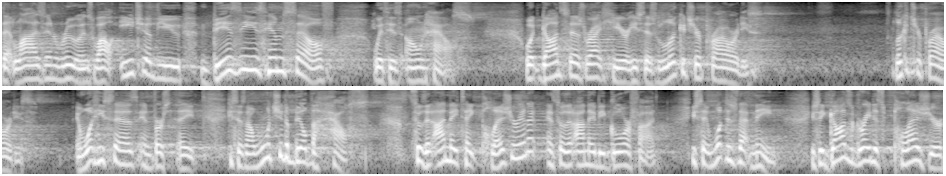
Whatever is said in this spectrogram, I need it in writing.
that lies in ruins, while each of you busies himself with his own house. What God says right here, He says, Look at your priorities. Look at your priorities. And what He says in verse 8, He says, I want you to build the house so that I may take pleasure in it and so that I may be glorified. You say, what does that mean? You see, God's greatest pleasure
